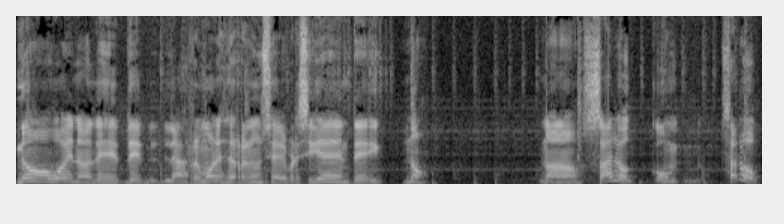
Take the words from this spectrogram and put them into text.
no, bueno, de, de las rumores de renuncia del presidente, y no. No, no, salvo, con, salvo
